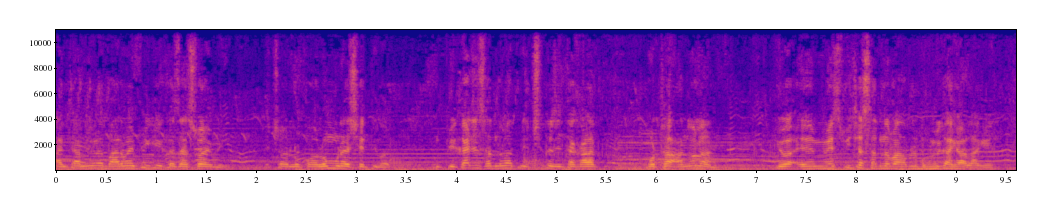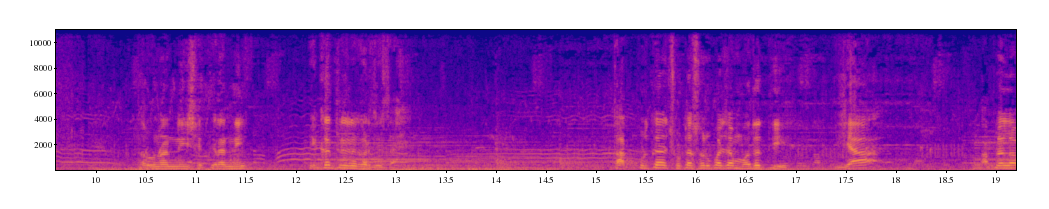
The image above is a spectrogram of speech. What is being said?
आणि ते आमच्याकडे बारमाही पीक एकच आहे सोयाबीन. त्याच्यावर लोक अवलंबून आहेत शेतीवर. पिकाच्या संदर्भात निश्चितच येत्या काळात मोठं आंदोलन किंवा एम एस पीच्या संदर्भात आपली भूमिका घ्यावी लागेल. तरुणांनी शेतकऱ्यांनी एकत्र येणं गरजेचं आहे. तात्पुरत्या छोट्या स्वरूपाच्या मदती या आपल्याला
